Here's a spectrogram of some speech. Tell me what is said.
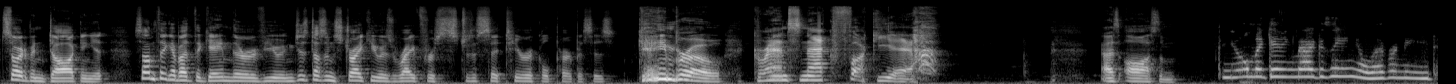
sort of been dogging it. Something about the game they're reviewing just doesn't strike you as ripe for st- satirical purposes. Game Bro! Grand Snack, fuck yeah! That's awesome. The only gaming magazine you'll ever need.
